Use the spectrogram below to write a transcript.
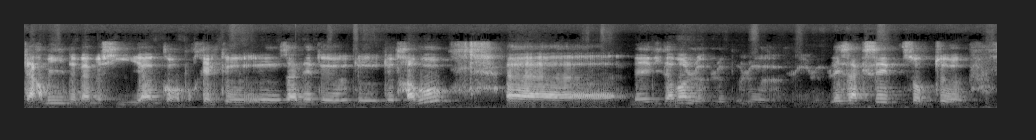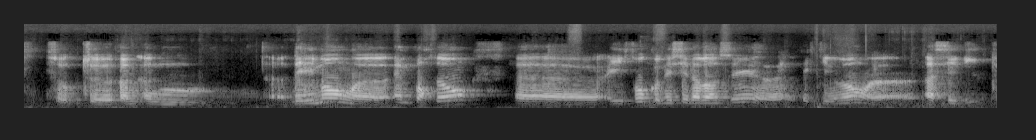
termine, même s'il y a encore pour quelques années de, travaux. Euh, mais évidemment, le, le, le, les accès sont, un, élément important et il faut qu'on essaie d'avancer effectivement assez vite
